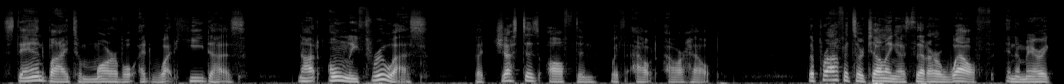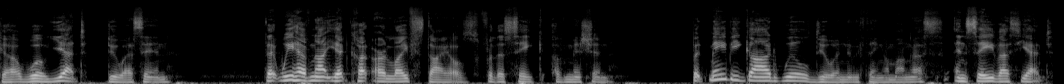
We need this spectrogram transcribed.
stand by to marvel at what He does, not only through us, but just as often without our help. The prophets are telling us that our wealth in America will yet do us in, that we have not yet cut our lifestyles for the sake of mission. But maybe God will do a new thing among us and save us yet.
